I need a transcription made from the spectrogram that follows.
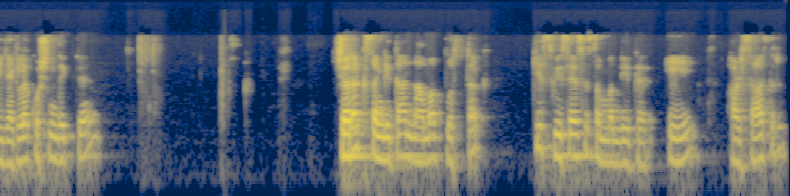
आइए अगला क्वेश्चन देखते हैं। चरक संहिता नामक पुस्तक किस विषय से संबंधित है? ए, अर्थशास्त्र,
